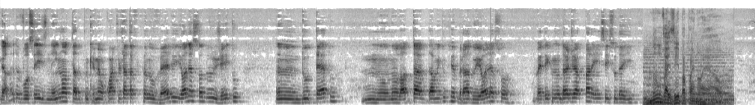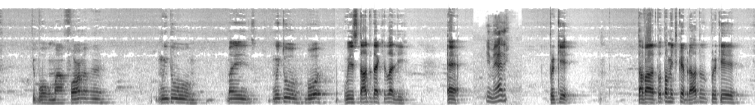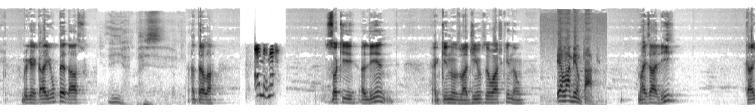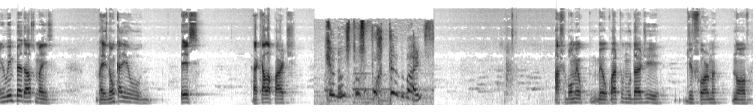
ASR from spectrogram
Galera, vocês nem notaram, porque meu quarto já tá ficando velho e olha só do jeito hum, do teto no, no lado tá, tá muito quebrado. E olha só, vai ter que mudar de aparência isso daí. Não vai ver Papai Noel. Tipo, uma forma hum, muito. Mas. Muito boa. O estado daquilo ali. É. Que merda, hein? Porque tava totalmente quebrado porque porque caiu um pedaço. Ih, rapaz. Até lá. É, né? Só que ali aqui nos ladinhos eu acho que não. É lamentável. Mas ali caiu em pedaço, mas mas não caiu esse aquela parte. Eu não estou suportando mais. Acho bom meu, meu quarto mudar de, de forma nova.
